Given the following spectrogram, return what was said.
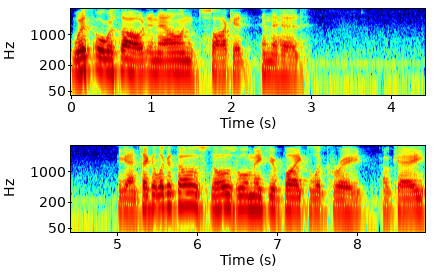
with or without an Allen socket in the head. Again, take a look at those. Those will make your bike look great, okay?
